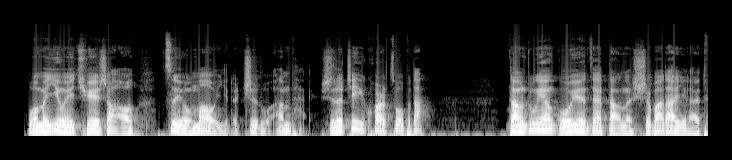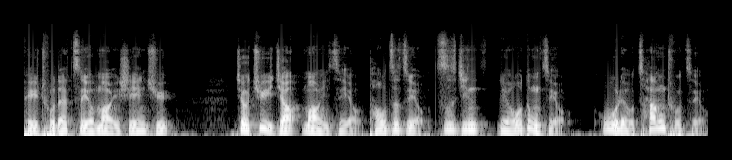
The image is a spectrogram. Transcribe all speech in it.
我们因为缺少自由贸易的制度安排，使得这一块做不大。党中央、国务院在党的十八大以来推出的自由贸易试验区，就聚焦贸易自由、投资自由、资金流动自由、物流仓储自由、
